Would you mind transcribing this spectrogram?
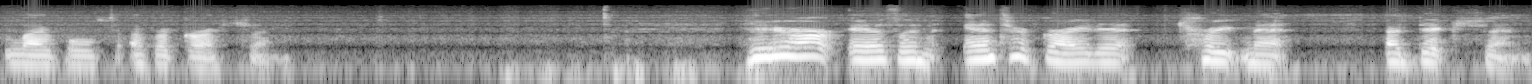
levels of aggression. Here is an integrated treatment addiction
